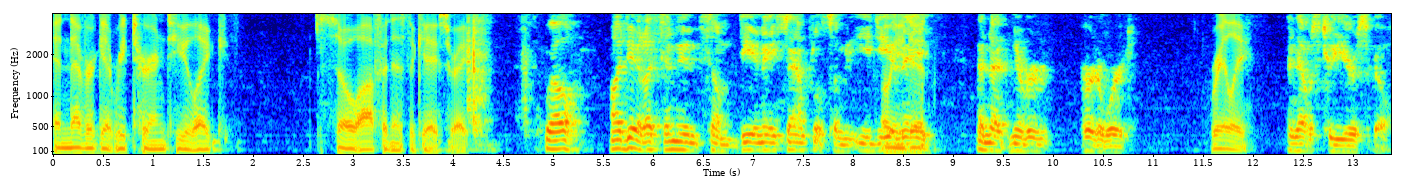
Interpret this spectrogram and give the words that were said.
and never get returned to you like so often is the case, right? Well, I did. I sent in some DNA samples, some eDNA, Oh, and I've never heard a word. Really? And that was two years ago.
